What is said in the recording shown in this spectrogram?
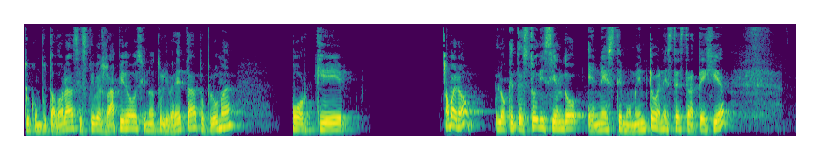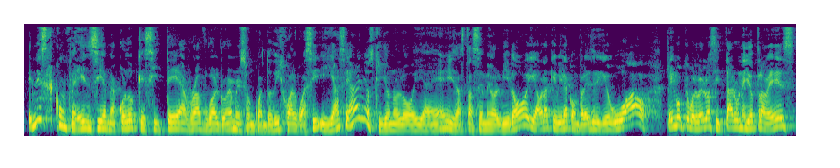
tu computadora, si escribes rápido, si no tu libreta, tu pluma, porque, ah, bueno, lo que te estoy diciendo en este momento, en esta estrategia, en esa conferencia me acuerdo que cité a Ralph Waldo Emerson cuando dijo algo así, y hace años que yo no lo oía, ¿eh? y hasta se me olvidó, y ahora que vi la conferencia dije, wow, tengo que volverlo a citar una y otra vez.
